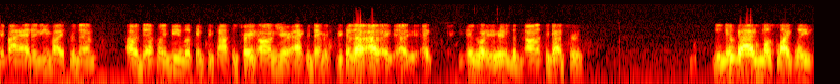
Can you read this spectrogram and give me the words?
if I had any advice for them, I would definitely be looking to concentrate on your academics because I, I, I, I here's what here's the honest to God truth. The new guys, most likely,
